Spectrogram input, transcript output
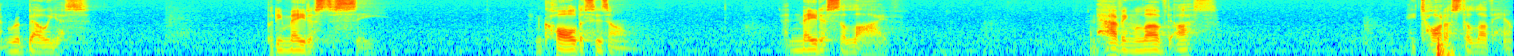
and rebellious. But He made us to see and called us His own and made us alive. And having loved us, he taught us to love Him.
